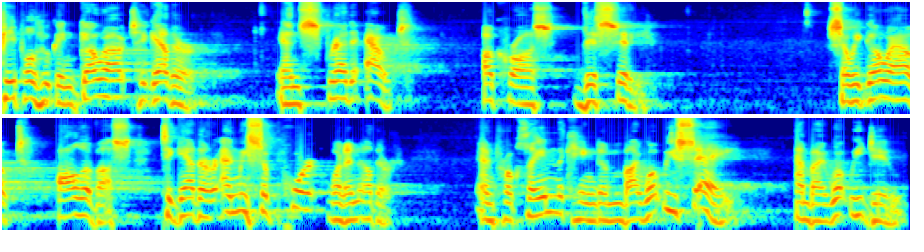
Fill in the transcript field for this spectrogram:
People who can go out together and spread out across this city. So we go out, all of us, together, and we support one another and proclaim the kingdom by what we say and by what we do.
